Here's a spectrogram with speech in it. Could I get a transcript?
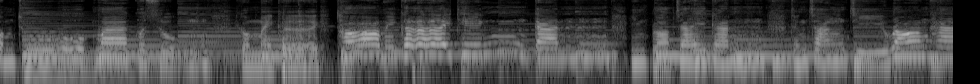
วมทุกข์มากกว่าสุข ก็ไม่เคยท้อไม่เคยทิ้งกัน ยิ่งปลอบใจกัน ทั้งทั้งที่ร้องไห้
